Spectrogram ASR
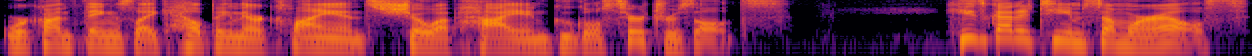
work on things like helping their clients show up high in Google search results, he's got a team somewhere else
